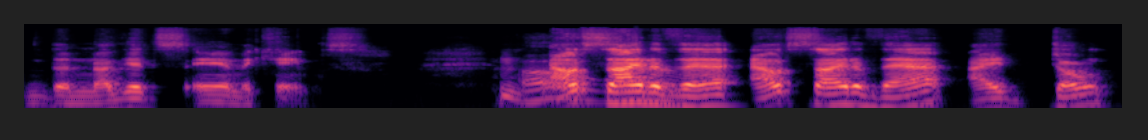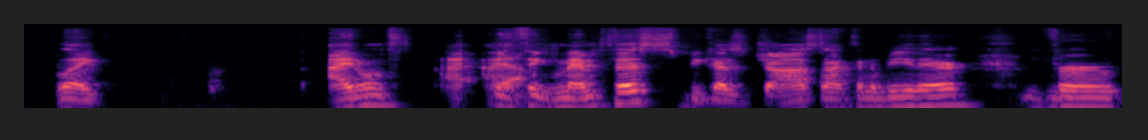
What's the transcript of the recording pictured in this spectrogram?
the Nuggets and the Kings hmm. Oh, outside wow. of that outside of that i don't like i don't i, Yeah. I think memphis because Ja's not going to be there Mhm. for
